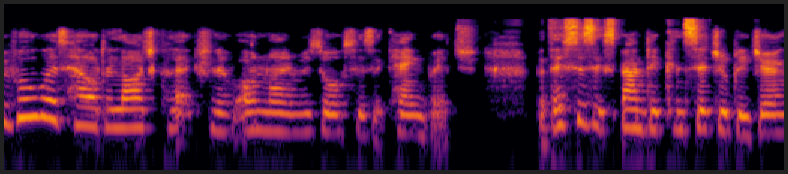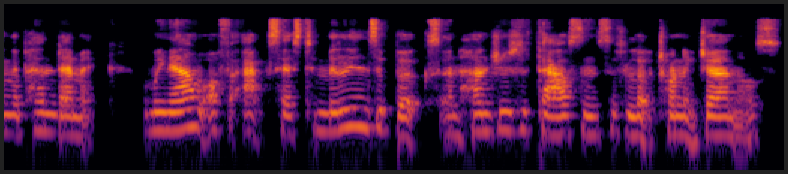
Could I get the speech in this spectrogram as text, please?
We've always held a large collection of online resources at Cambridge, but this has expanded considerably during the pandemic, and we now offer access to millions of books and hundreds of thousands of electronic journals.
